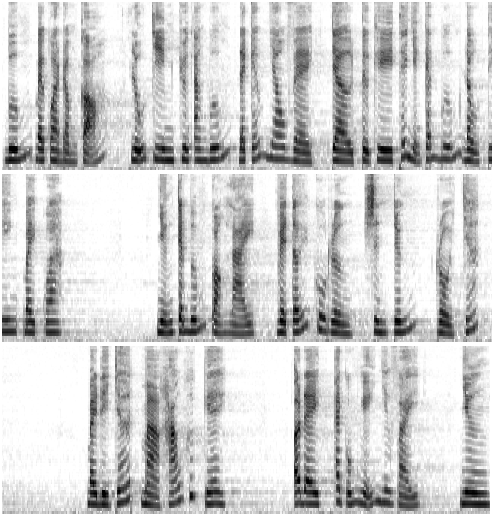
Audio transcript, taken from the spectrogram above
Bướm bay qua đồng cỏ, lũ chim chuyên ăn bướm đã kéo nhau về chờ từ khi thấy những cánh bướm đầu tiên bay qua. Những cánh bướm còn lại về tới khu rừng sinh trứng rồi chết. Bay đi chết mà háo hức ghê. Ở đây ai cũng nghĩ như vậy, nhưng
